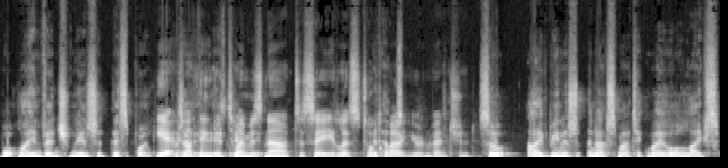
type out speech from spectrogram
what my invention is at this point. Yeah, I it- think it- the time it- is now to say, let's talk about your invention. so I've been an asthmatic my whole life.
